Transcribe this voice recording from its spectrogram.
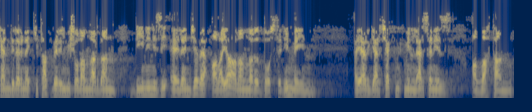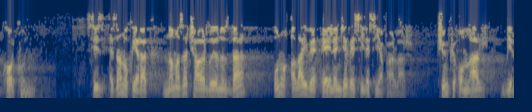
kendilerine kitap verilmiş olanlardan dininizi eğlence ve alaya alanları dost edinmeyin. Eğer gerçek müminlerseniz, Allah'tan korkun. Siz ezan okuyarak namaza çağırdığınızda onu alay ve eğlence vesilesi yaparlar. Çünkü onlar bir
